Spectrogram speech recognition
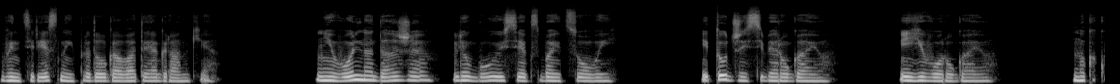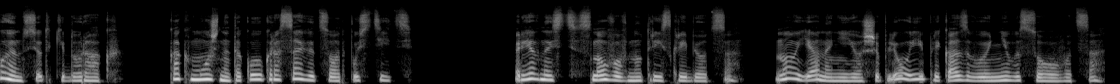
в интересной продолговатой огранке. Невольно даже любую секс-бойцовой. И тут же себя ругаю. И его ругаю. Но какой он все таки дурак. Как можно такую красавицу отпустить? Ревность снова внутри скребется но я на нее шиплю и приказываю не высовываться.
